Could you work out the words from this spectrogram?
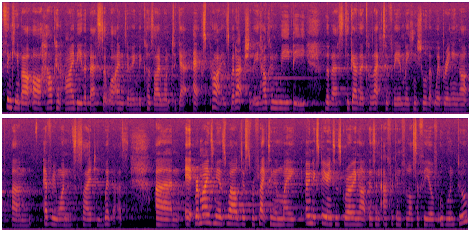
thinking about, oh, how can I be the best at what I'm doing because I want to get X prize? But actually, how can we be the best together collectively and making sure that we're bringing up um, everyone in society with us? Um, it reminds me as well, just reflecting on my own experiences growing up, there's an African philosophy of Ubuntu,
